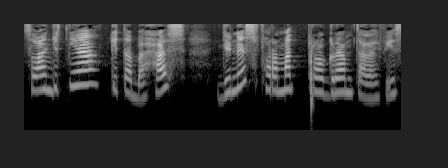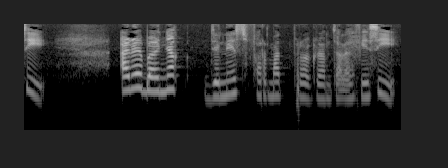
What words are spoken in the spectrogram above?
Selanjutnya, kita bahas jenis format program televisi. Ada banyak jenis format program televisi.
